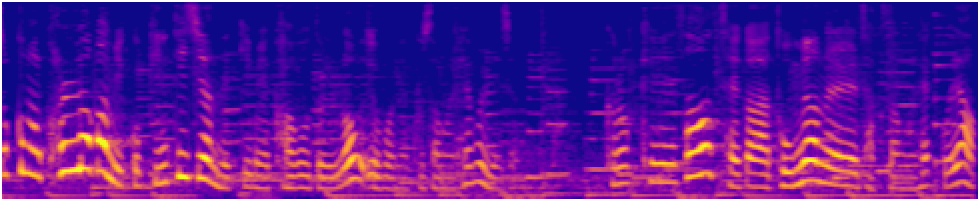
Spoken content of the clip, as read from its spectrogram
조금은 컬러감 있고 빈티지한 느낌의 가구들로 이번에 구성을 해볼 예정입니다. 그렇게 해서 제가 도면을 작성을 했고요.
